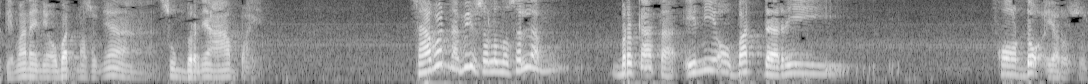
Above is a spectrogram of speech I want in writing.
Bagaimana ini obat maksudnya sumbernya apa? Sahabat Nabi SAW berkata, ini obat dari kodok ya Rasul.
